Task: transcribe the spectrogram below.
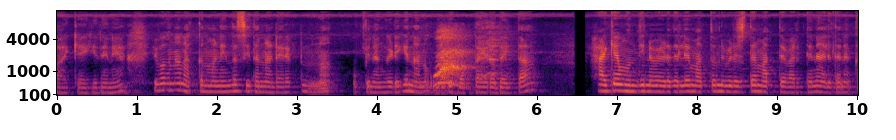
ಬಾಕಿ ಆಗಿದ್ದೇನೆ. ಇವಾಗ ನಾನು ಅಕ್ಕನ ಮನೆಯಿಂದ ಸೀದಾ ನಾನು ಡೈರೆಕ್ಟ್ ನನ್ನ ಉಪ್ಪಿನ ಅಂಗಡಿಗೆ ನಾನು ಊರಿಗೆ ಹೋಗ್ತಾ ಇರೋದಾಯ್ತಾ ಹಾಗೆ ಮುಂದಿನ ವಿಡಿಯೋದಲ್ಲಿ ಮತ್ತೊಂದು ವಿಡಿಯೋ ಜೊತೆ ಮತ್ತೆ ಬರ್ತೇನೆ. ಅಲ್ಲಿ ತನಕ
